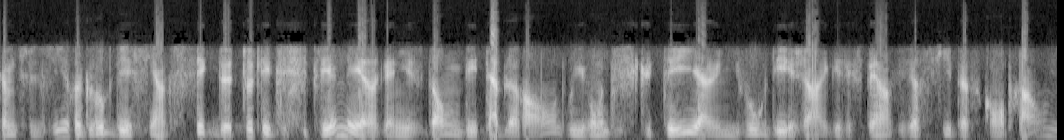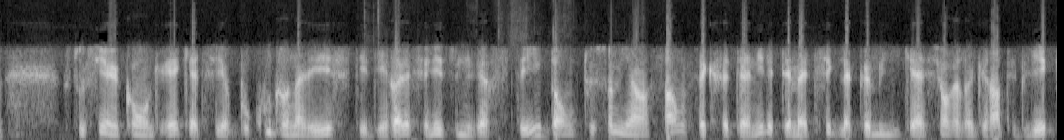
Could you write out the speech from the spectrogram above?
comme tu le dis, regroupe des scientifiques de toutes les disciplines et organise donc des tables rondes où ils vont discuter à un niveau où des gens avec des expériences diversifiées peuvent comprendre. C'est aussi un congrès qui attire beaucoup de journalistes et des relationnistes d'université. Donc, tout ça mis ensemble fait que cette année, la thématique de la communication vers le grand public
